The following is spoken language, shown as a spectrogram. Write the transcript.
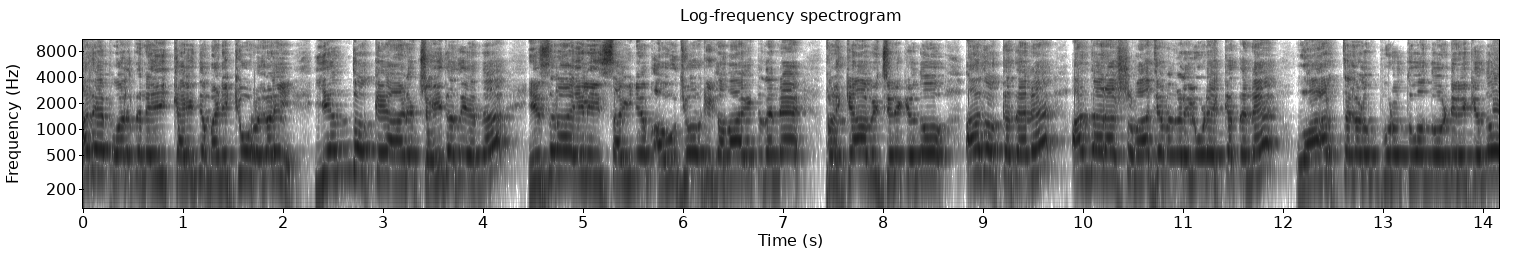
അതേപോലെ തന്നെ ഈ കഴിഞ്ഞ മണിക്കൂറുകളിൽ എന്തൊക്കെയാണ് ചെയ്തത് എന്ന് ഇസ്രായേലി സൈന്യം ഔദ്യോഗികമായിട്ട് തന്നെ പ്രഖ്യാപിച്ചിരിക്കുന്നു. അതൊക്കെ തന്നെ അന്താരാഷ്ട്ര മാധ്യമങ്ങളിലൂടെയൊക്കെ തന്നെ വാർത്തകളും പുറത്തു വന്നുകൊണ്ടിരിക്കുന്നു.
